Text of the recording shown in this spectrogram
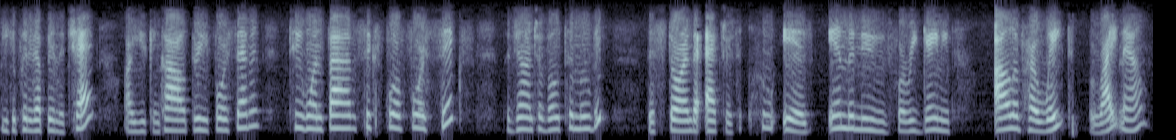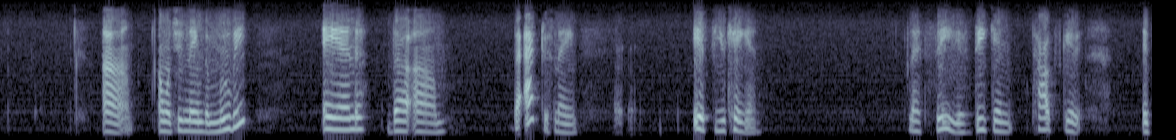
You can put it up in the chat, or you can call three four seven two one five six four four six. The John Travolta movie, the star and the actress who is in the news for regaining all of her weight right now. Um, I want you to name the movie and the um, the actress name, if you can. Let's see if Deacon Talks get it. It's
